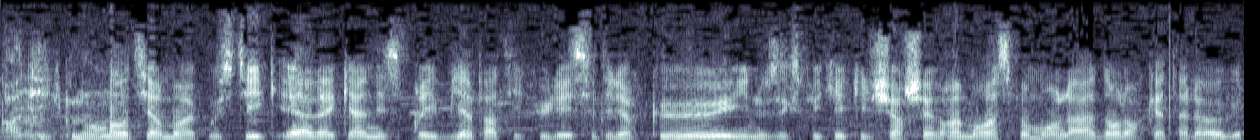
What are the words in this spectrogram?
pratiquement. entièrement acoustique et avec un esprit bien particulier. C'est-à-dire qu'eux, ils nous expliquaient qu'ils cherchaient vraiment à ce moment-là, dans leur catalogue,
